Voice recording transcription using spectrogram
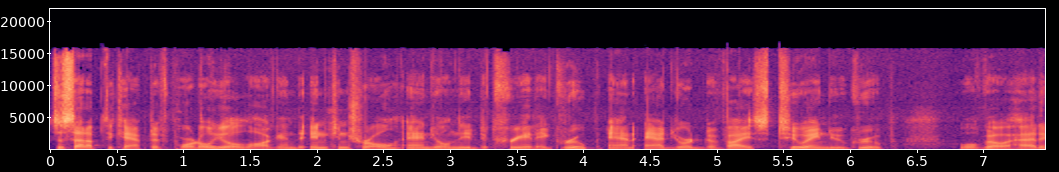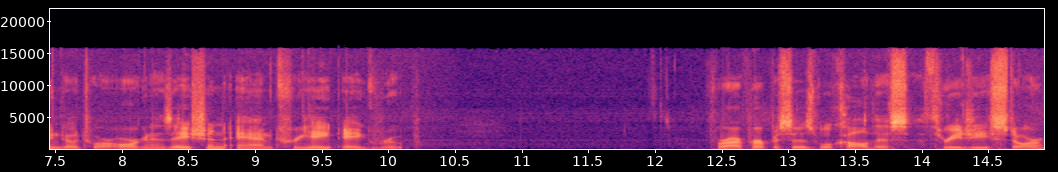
To set up the captive portal, you'll log into InControl and you'll need to create a group and add your device to a new group. We'll go ahead and go to our organization and create a group. For our purposes, we'll call this 3G Store,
